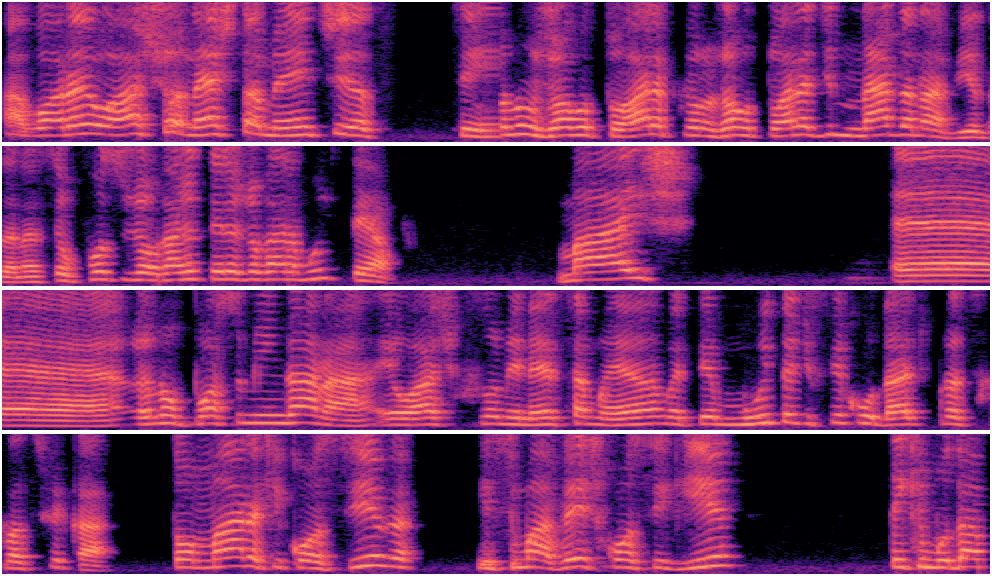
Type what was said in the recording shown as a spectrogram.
Agora, eu acho honestamente assim, eu não jogo toalha, porque eu não jogo toalha de nada na vida, né? Se eu fosse jogar, eu teria jogado há muito tempo. Mas é, eu não posso me enganar. Eu acho que o Fluminense amanhã vai ter muita dificuldade para se classificar. Tomara que consiga, e se uma vez conseguir, tem que mudar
